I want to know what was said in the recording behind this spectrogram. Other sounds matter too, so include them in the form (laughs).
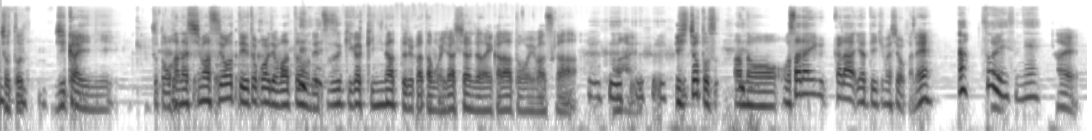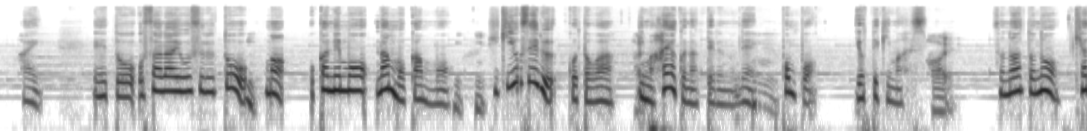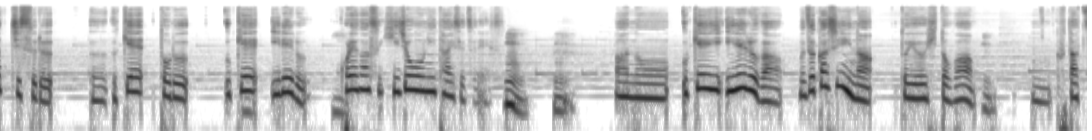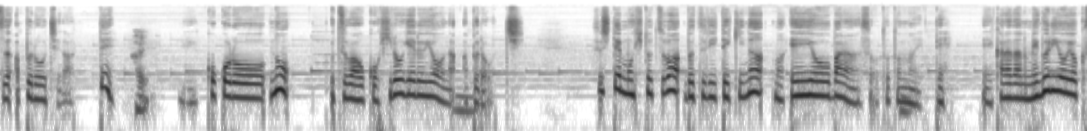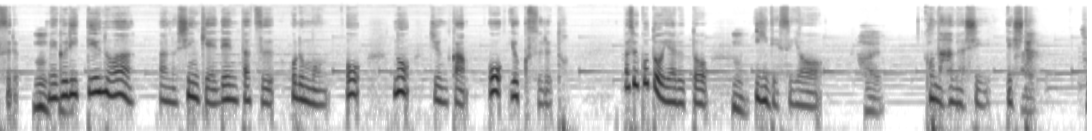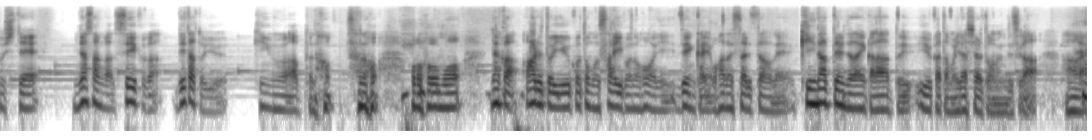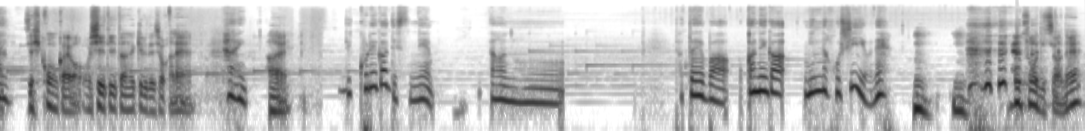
ちょっと次回に、ちょっとお話ししますよっていうところで終わったので、(laughs) 続きが気になってる方もいらっしゃるんじゃないかなと思いますが、ふふふふふぜひちょっと、あの、おさらいからやっていきましょうかね。あ、そうですね。はい。はい。えっ、と、おさらいをすると、うんまあ、お金も何もかんも引き寄せることははい今早くなってるので、うんポンポン寄ってきます。はい。その後のキャッチする、う受け取る、受け入れるうん、これが非常に大切です。うん。うん。あの、受け入れるが難しいなという人は、うんうん二つアプローチがあって、はい。えー心の器をこう広げるようなアプローチ。そしてもう一つは物理的な、まあ、栄養バランスを整えて、えー体の巡りを良くする。うん巡りっていうのは、あの神経伝達ホルモンをの循環を良くすると。まあ、そういうことをやるとうん。いいですよ。はい。こんな話でした。はいそして、皆さんが成果が出たという金運アップの (laughs) その方法も (laughs) なんかあるということも最後の方に前回お話しされてたので気になってるんじゃないかなという方もいらっしゃると思うんですが、はい。はぜひ今回は教えていただけるでしょうかね。はい。はい。で、これがですね、あのー例えばお金がみんな欲しいよね。うん。うん。ね、(laughs) そうですよね。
